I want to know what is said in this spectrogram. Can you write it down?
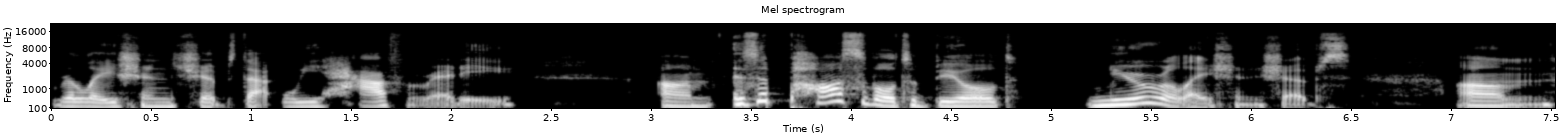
relationships that we have already. Um, is it possible to build new relationships? Um,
